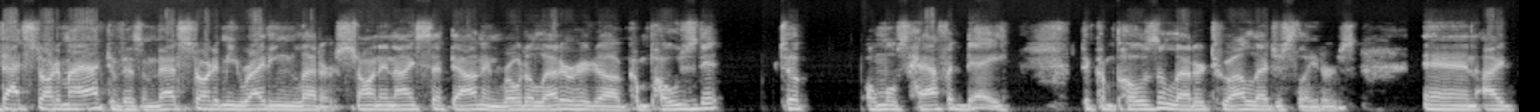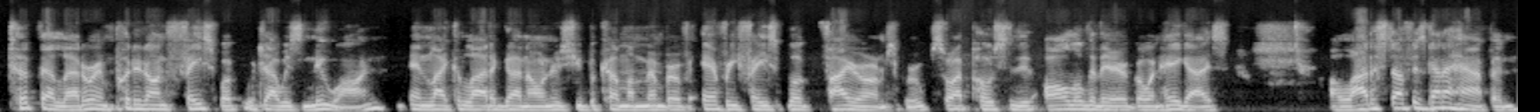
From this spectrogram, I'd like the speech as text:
that started my activism. That started me writing letters. Sean and I sat down and wrote a letter, uh, composed it, took almost half a day to compose a letter to our legislators and I took that letter and put it on Facebook, which I was new on. And like a lot of gun owners, you become a member of every Facebook firearms group. So I posted it all over there going, hey guys, a lot of stuff is going to happen.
